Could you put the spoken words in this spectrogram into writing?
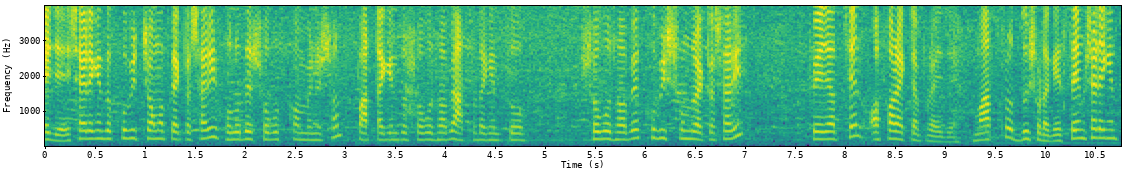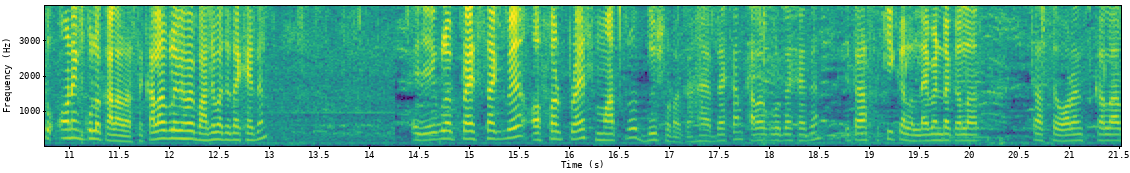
এই যে, এই শাড়িটা কিন্তু খুবই চমৎকার একটা শাড়ি, হলুদের সবুজ কম্বিনেশন পাটটা কিন্তু সবুজ হবে, আঁচলটা কিন্তু সবুজ হবে, খুবই সুন্দর একটা শাড়ি। পেয়ে যাচ্ছেন অফার একটা প্রাইজে মাত্র দুশো টাকায়। সেম শাড়ি কিন্তু অনেকগুলো কালার আছে। কালারগুলো এভাবে বাজে বাজে দেখাই দেন। এই যে, এগুলোর প্রাইস থাকবে অফার প্রাইস মাত্র দুশো টাকা। হ্যাঁ দেখান কালারগুলো দেখাই দেন। এটা আছে কি কালার ল্যাভেন্ডার কালার এটা আছে অরেঞ্জ কালার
